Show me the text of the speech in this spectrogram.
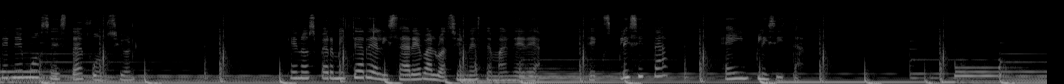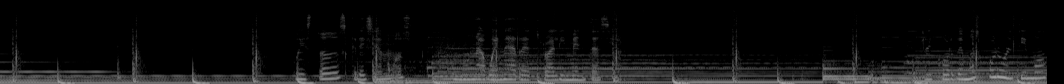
tenemos esta función que nos permite realizar evaluaciones de manera explícita e implícita. Pues todos crecemos con una buena retroalimentación. Recordemos por último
